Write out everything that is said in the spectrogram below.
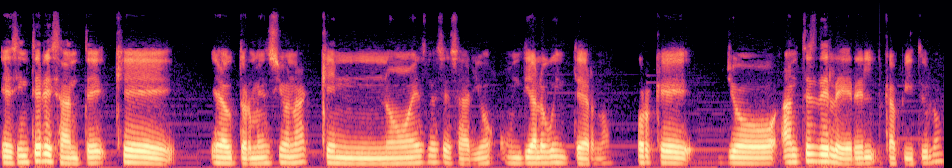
Es interesante que el autor menciona que no es necesario un diálogo interno, porque yo antes de leer el capítulo,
